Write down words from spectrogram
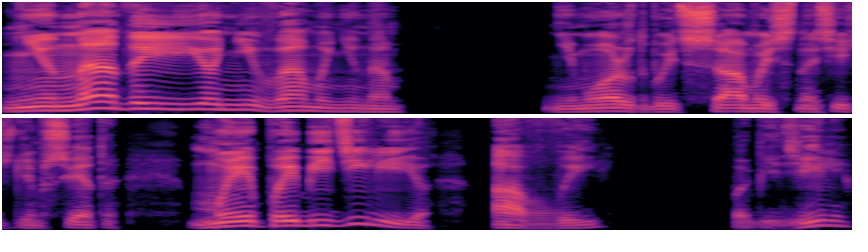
Не надо ее ни вам и ни нам. Не может быть самость носителем света. Мы победили ее, а вы победили.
